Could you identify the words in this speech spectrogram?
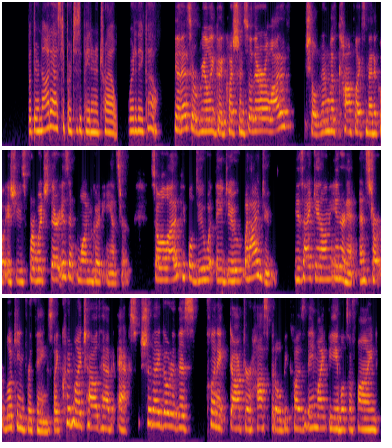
but they're not asked to participate in a trial, where do they go? Yeah, that's a really good question. So there are a lot of children with complex medical issues for which there isn't one good answer. So a lot of people do what they do, what I do is I get on the internet and start looking for things like could my child have X? Should I go to this clinic, doctor, hospital because they might be able to find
